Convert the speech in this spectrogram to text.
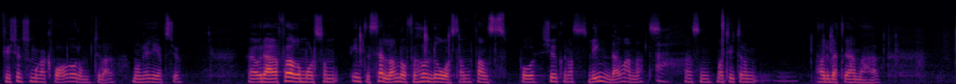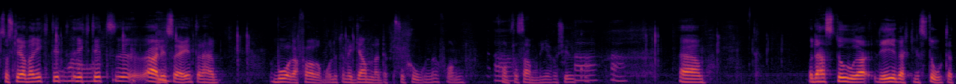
Det finns ju inte så många kvar av dem tyvärr. Många revs ju. Eh, Och det här är föremål som inte sällan då för hundra år sedan fanns på kyrkornas vindar och annat. Ah. Men som man tyckte de hörde bättre hemma här. Så ska jag vara riktigt, Wow. riktigt eh, ärlig så är inte det här våra föremål utan det är gamla depositioner från, från Ja. församlingar och kyrkor. Ja. Ja. Eh, och det här stora, det är ju verkligen stort, ett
